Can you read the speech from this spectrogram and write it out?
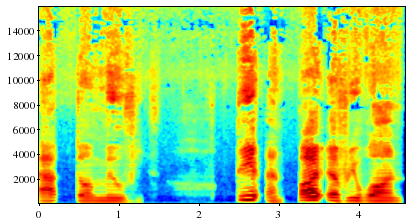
at the movies? The end. Bye everyone.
